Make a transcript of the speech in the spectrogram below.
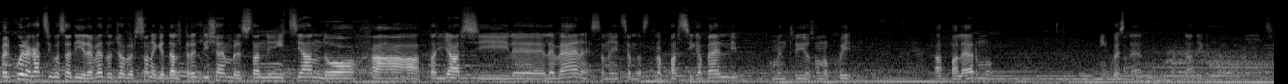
Per cui ragazzi cosa dire? Vedo già persone che dal 3 dicembre stanno iniziando a tagliarsi le, le vene, stanno iniziando a strapparsi i capelli, mentre io sono qui a Palermo, in questo guardate che bello ragazzi.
